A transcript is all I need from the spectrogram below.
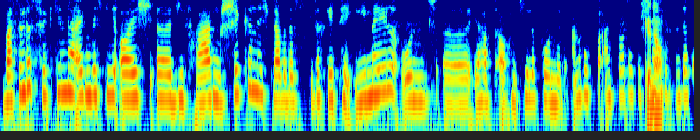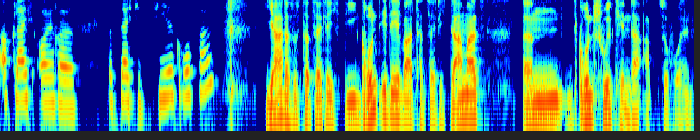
was sind das für Kinder eigentlich, die euch äh, die Fragen schicken? Ich glaube, das, das geht per E-Mail und äh, ihr habt auch ein Telefon mit Anrufbeantworter gestaltet. Genau. Sind das auch gleich eure, ist das gleich die Zielgruppe? Ja, das ist tatsächlich, die Grundidee war tatsächlich damals, ähm, Grundschulkinder abzuholen.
